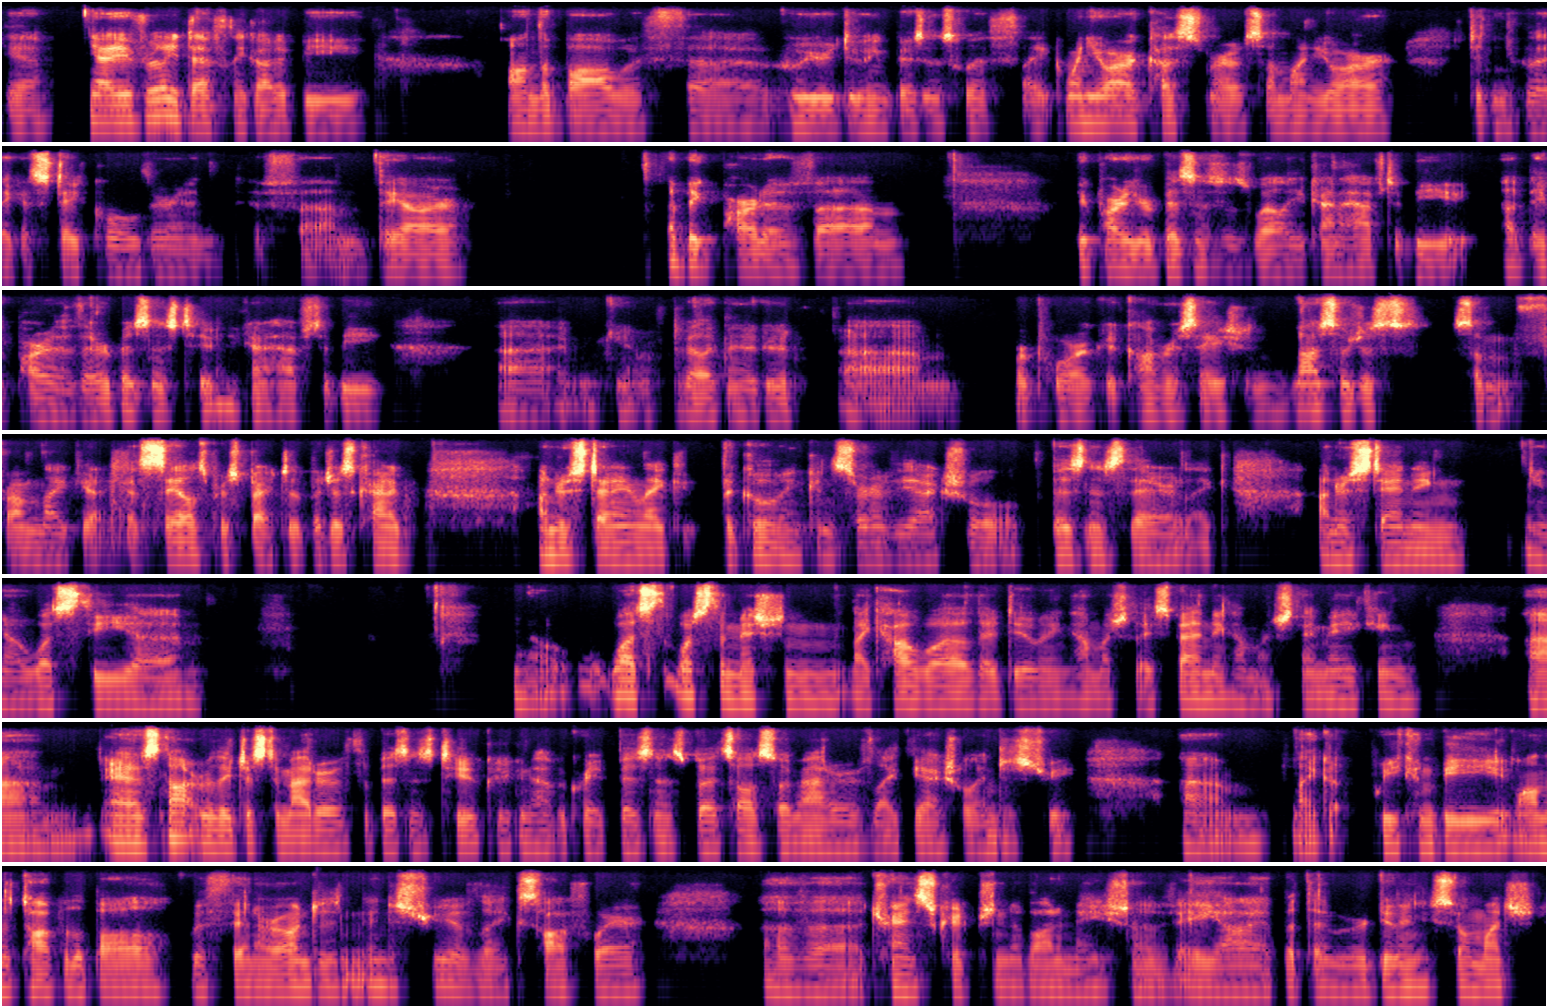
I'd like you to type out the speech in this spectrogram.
Yeah. Yeah you've really definitely got to be on the ball with uh, who you're doing business with. Like when you are a customer of someone you are technically like a stakeholder and if um, they are a big part of um, big part of your business as well you kind of have to be a big part of their business too. You kind of have to be uh, you know developing a good um, rapport, good conversation, not so just some from like a, a, sales perspective, but just kind of understanding like the going concern of the actual business there, like understanding, you know, what's the, uh, you know, what's what's the mission, like how well they're doing, how much are they spending, how much they're making. Um, and it's not really just a matter of the business too, because you can have a great business, but it's also a matter of like the actual industry. Um, like we can be on the top of the ball within our own industry of like software, of uh, transcription, of automation, of AI, but then we're doing so much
